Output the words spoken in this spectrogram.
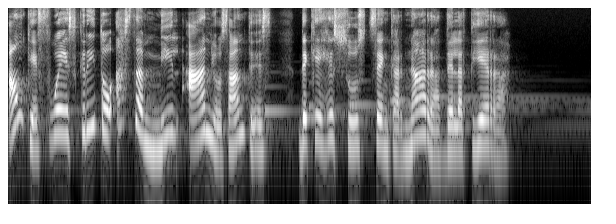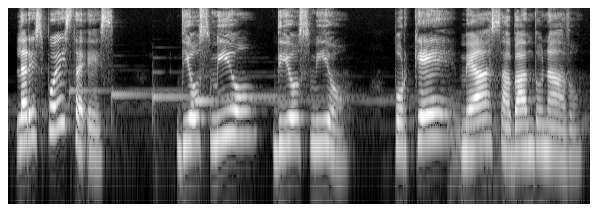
aunque fue escrito hasta mil años antes de que Jesús se encarnara de la tierra. La respuesta es, Dios mío, Dios mío, ¿por qué me has abandonado?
